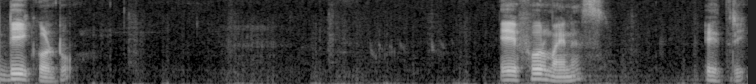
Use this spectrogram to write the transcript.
D equal minus A three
